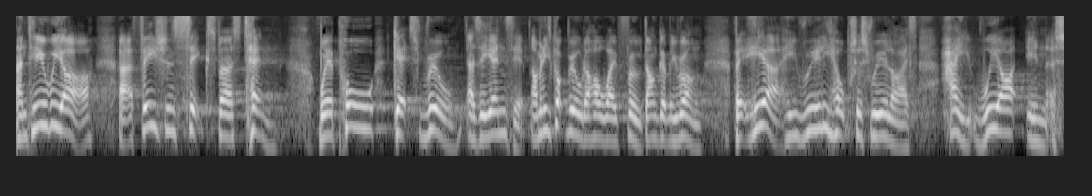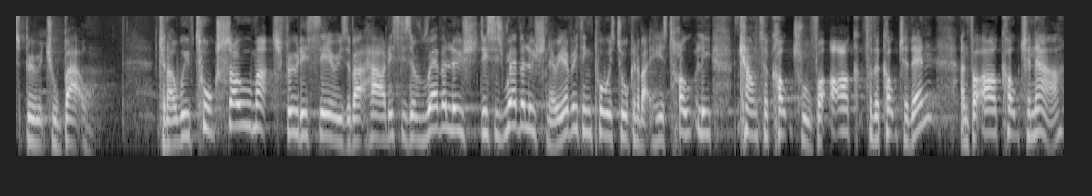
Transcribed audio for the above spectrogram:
And here we are at Ephesians 6, verse 10, where Paul gets real as he ends it. I mean, he's got real the whole way through, don't get me wrong. But here, he really helps us realize hey, we are in a spiritual battle. Know, we've talked so much through this series about how this is a revolution, this is revolutionary. Everything Paul is talking about here is totally countercultural for our for the culture then and for our culture now.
